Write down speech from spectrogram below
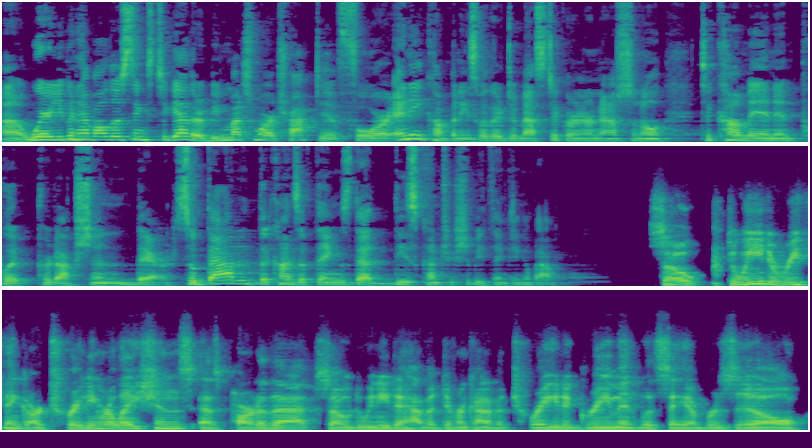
Uh, where you can have all those things together, be much more attractive for any companies, whether domestic or international, to come in and put production there. So that are the kinds of things that these countries should be thinking about. So, do we need to rethink our trading relations as part of that? So, do we need to have a different kind of a trade agreement with, say, a Brazil?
